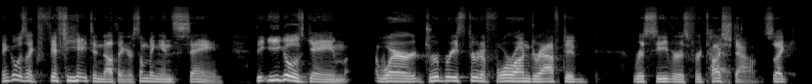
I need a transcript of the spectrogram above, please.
I think it was like 58 to nothing or something insane. The Eagles game where Drew Brees threw to four undrafted receivers for touchdowns. Yes. Like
